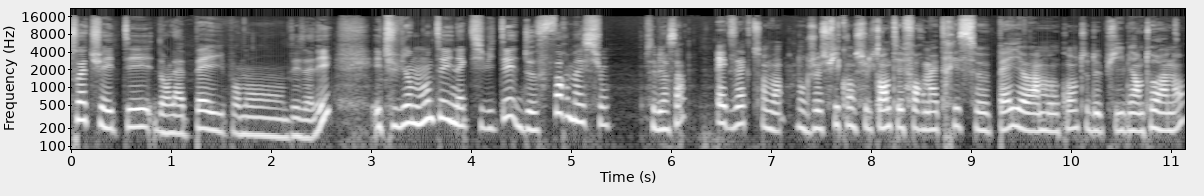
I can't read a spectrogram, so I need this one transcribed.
toi tu as été dans la paye pendant des années et tu viens de monter une activité de formation. C'est bien ça? Exactement. Donc je suis consultante et formatrice paye à mon compte depuis bientôt un an.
